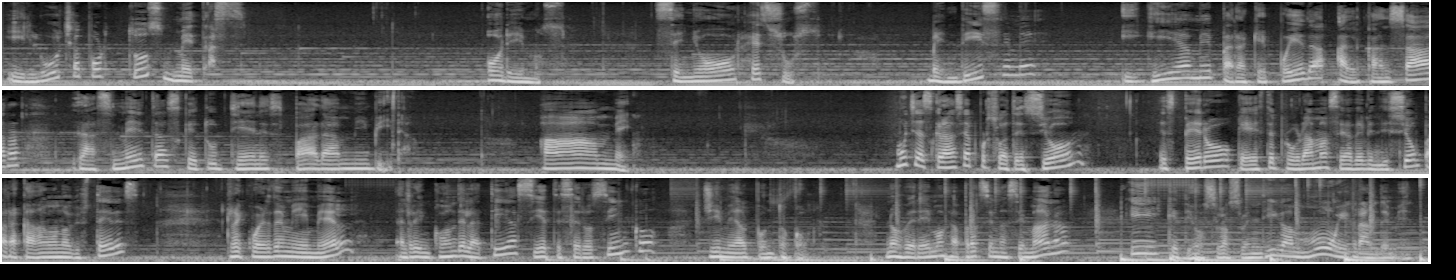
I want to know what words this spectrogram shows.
y lucha por tus metas. Oremos. Señor Jesús, bendíceme y guíame para que pueda alcanzar las metas que tú tienes para mi vida. Amén. Muchas gracias por su atención. Espero que este programa sea de bendición para cada uno de ustedes. Recuerden mi email, el rincón de la tía 705 gmail.com. Nos veremos la próxima semana y que Dios los bendiga muy grandemente.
